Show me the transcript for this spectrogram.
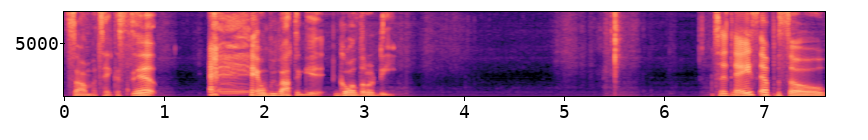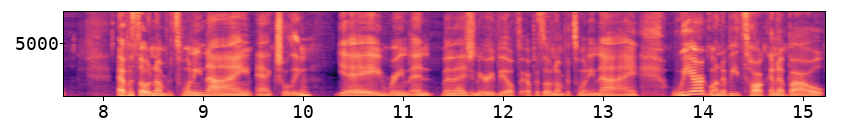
so I'm gonna take a sip, and we're about to get go a little deep. today's episode, episode number 29, actually. Yay, ring an imaginary bell for episode number 29. We are going to be talking about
